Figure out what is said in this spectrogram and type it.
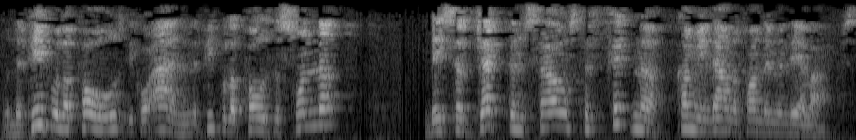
When the people oppose the Quran and the people oppose the Sunnah, they subject themselves to fitna coming down upon them in their lives.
